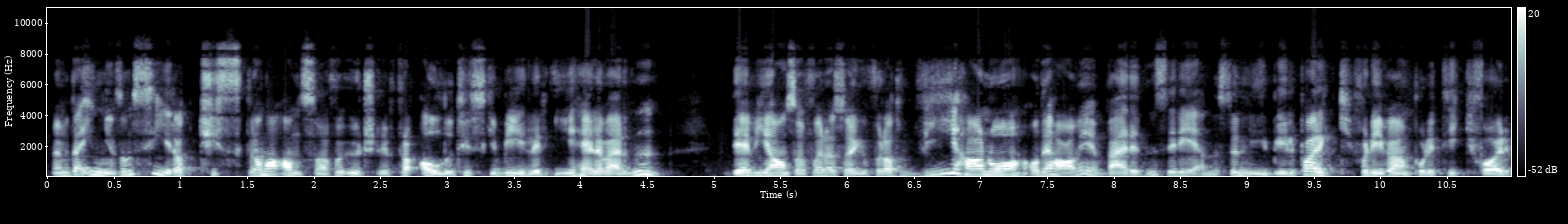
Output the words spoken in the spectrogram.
Men det er ingen som sier at Tyskland har ansvar for utslipp fra alle tyske biler i hele verden det vi har ansvar for, er å sørge for at vi har nå, og det har vi, verdens reneste nybilpark. Fordi vi har en politikk for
